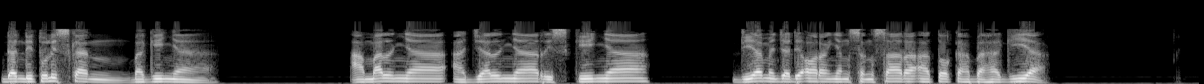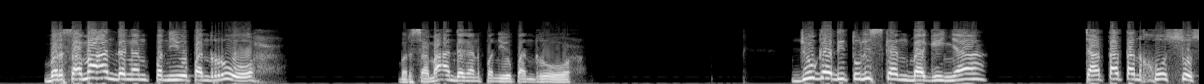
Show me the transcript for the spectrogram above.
Dan dituliskan baginya amalnya, ajalnya, rizkinya, dia menjadi orang yang sengsara ataukah bahagia. Bersamaan dengan peniupan ruh, bersamaan dengan peniupan ruh juga dituliskan baginya catatan khusus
